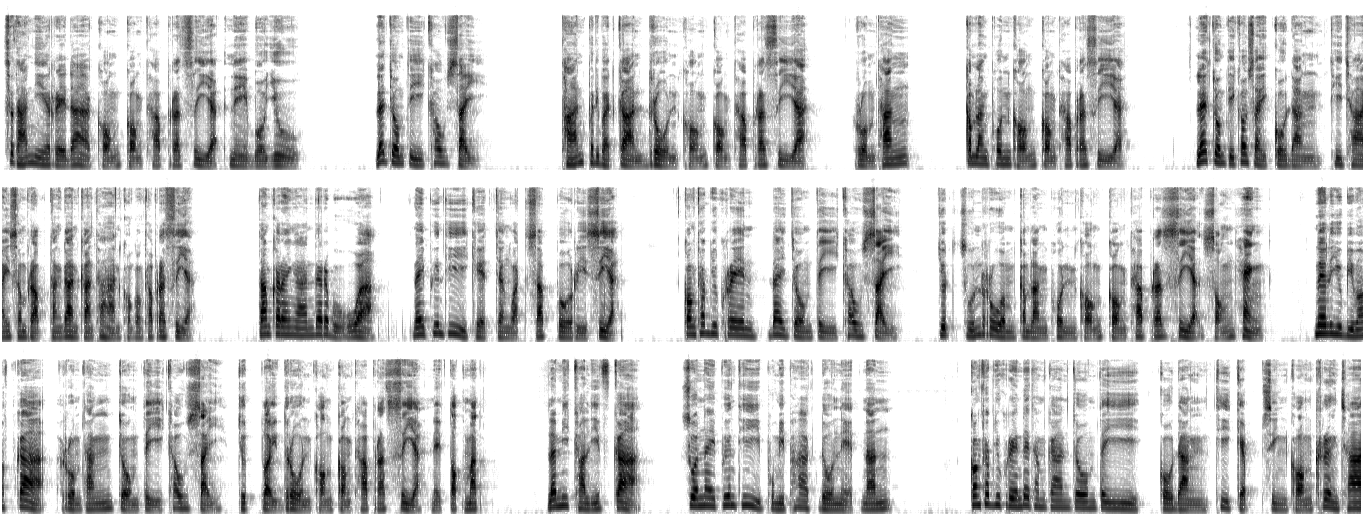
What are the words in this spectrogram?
สถานีเรดาร์ของกองทัพรัสเซียเนโบยู และโจมตีเข้าใส่ ฐานปฏิบัติการโดรนของกองทัพรัสเซีย รวมทั้งกำลังพลของกองทัพรัสเซีย และโจมตีเข้าใส่โกดังที่ใช้สำหรับทางด้านการทหารของกองทัพรัสเซีย ตามการรายงานได้ระบุว่า ในพื้นที่เขตจังหวัดซัปโปริเซีย กองทัพยูเครนได้โจมตีเข้าใส่ จุดศูนย์รวมกำลังพลของกองทัพรัสเซียสองแห่ง ในลยูบิมอฟการวมทั้งโจมตีเข้าใส่จุดปล่อยโดรนของกองทัพรัสเซียในตอกมัก และมิคาลิฟกาส่วนในพื้นที่ภูมิภาคโดเนตนั้น กองทัพยูเครนได้ทำการโจมตีโกดังที่เก็บสิ่งของเครื่องใช้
